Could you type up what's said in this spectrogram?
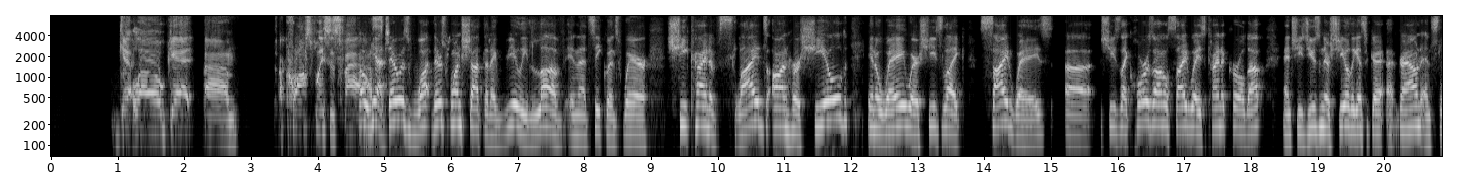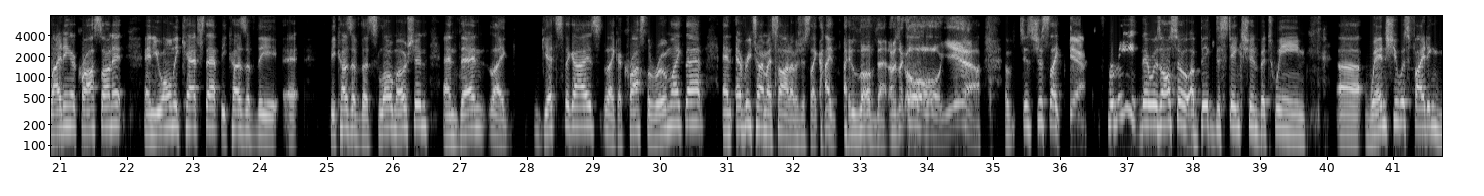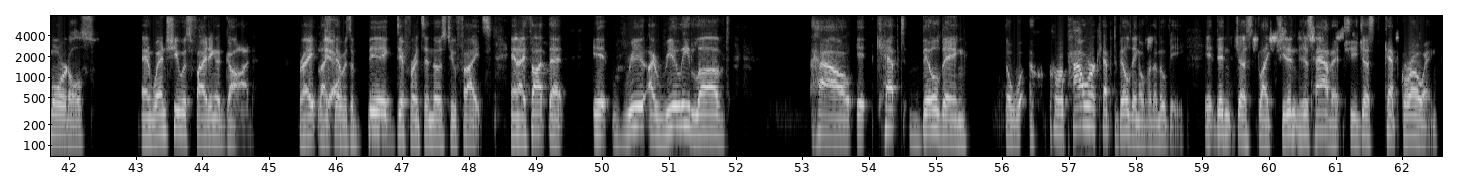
get low, get um, across places fast. Oh yeah, there was what there's one shot that I really love in that sequence where she kind of slides on her shield in a way where she's like sideways. Uh, she's like horizontal sideways, kind of curled up, and she's using her shield against the uh, ground and sliding across on it. And you only catch that because of the uh, because of the slow motion, and then like gets the guys like across the room like that and every time i saw it i was just like i i love that i was like oh yeah it's just like Yeah. for me there was also a big distinction between uh when she was fighting mortals and when she was fighting a god right like Yeah. there was a big difference in those two fights and i thought that it real i really loved how it kept building the her power kept building over the movie. It didn't just like she didn't just have it; she just kept growing.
